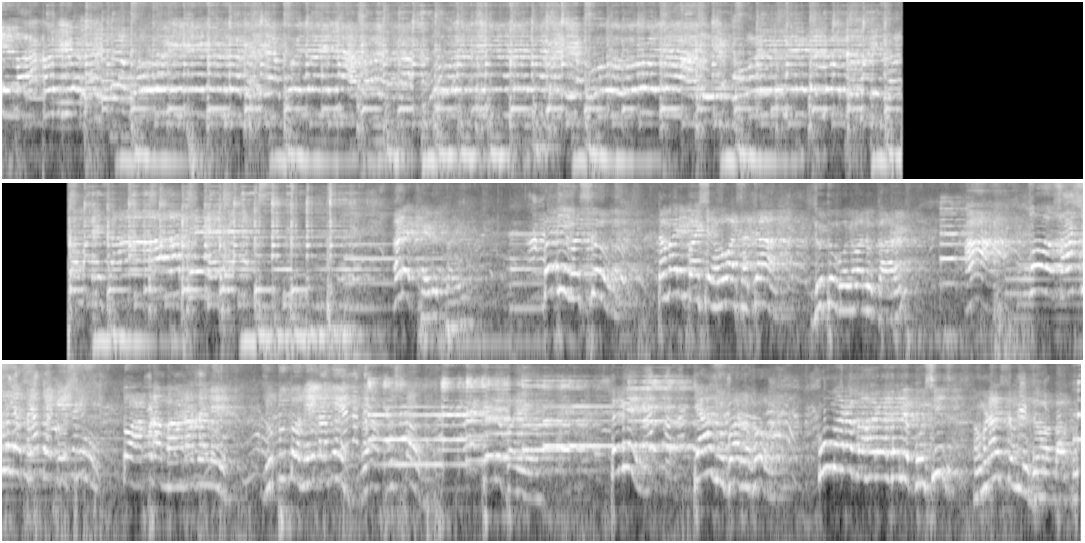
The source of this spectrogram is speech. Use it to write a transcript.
પાસે જૂઠું બોલવાનું કારણ? હા જો સાસુને સત્ય કહેશું તો આપણા મહારાજાને જૂઠું તો નહીં લાગે જરા પૂછતો. ખેડૂત ભાઈઓ? તમે ક્યાં જ ઊભા રહો? હું મારા મહારાજાને પૂછીશ હમણાં જ તમને જવાબ આપું.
